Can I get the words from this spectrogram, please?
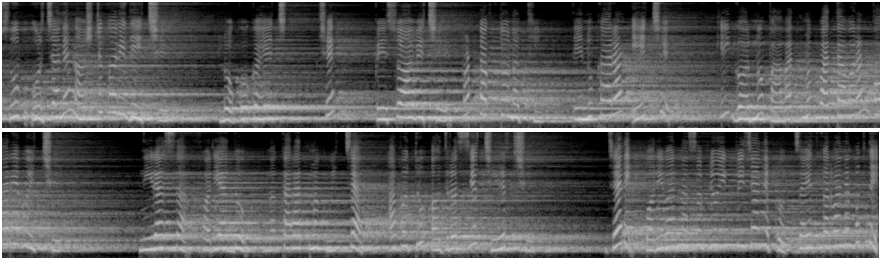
શુભ ઉર્જાને નષ્ટ કરી દે છે. લોકો કહે છે પૈસો આવે છે, પણ ટકતો નથી. તેનું કારણ એ છે કે ઘરનું ભાવાત્મક વાતાવરણ ભારે હોય છે. નિરાશા, ફરિયાદો, નકારાત્મક વિચાર, આ બધું અદૃશ્ય ઝેર છે. જ્યારે પરિવારના સભ્યો એકબીજાને પ્રોત્સાહિત કરવાને બદલે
